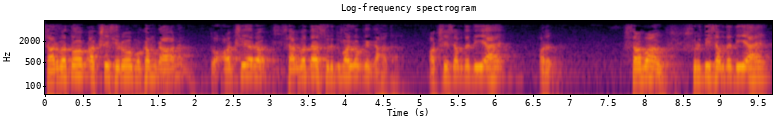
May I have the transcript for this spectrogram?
सर्वतो अक्षी शिरो मुखम कहा ना तो अक्षी और सर्वतः श्रुतिमल्लो के कहा था। अक्षी शब्द दिया है और श्रवण श्रुति शब्द दिया है।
